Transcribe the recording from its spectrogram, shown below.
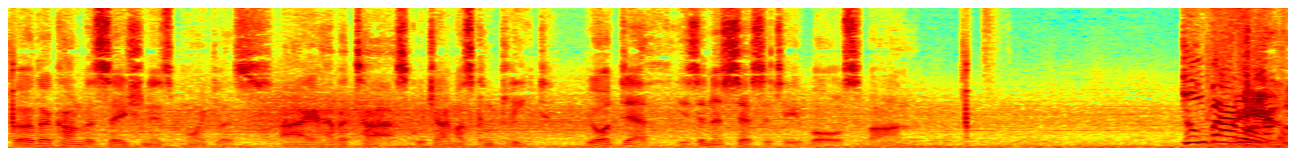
Further conversation is pointless. I have a task which I must complete. Your death is a necessity, Bhaalspawn. To battle!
